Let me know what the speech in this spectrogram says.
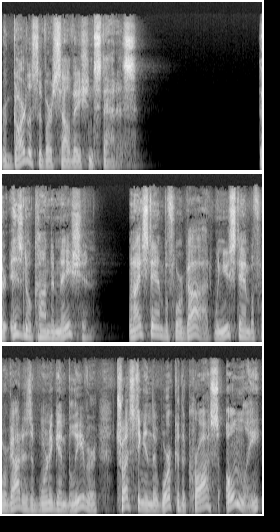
regardless of our salvation status. There is no condemnation. When I stand before God, when you stand before God as a born again believer, trusting in the work of the cross only,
